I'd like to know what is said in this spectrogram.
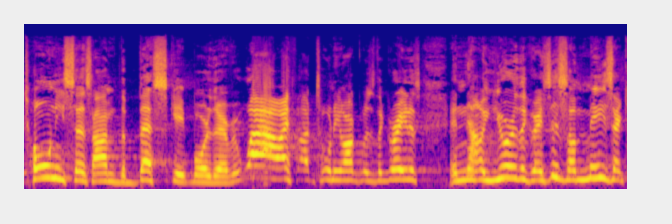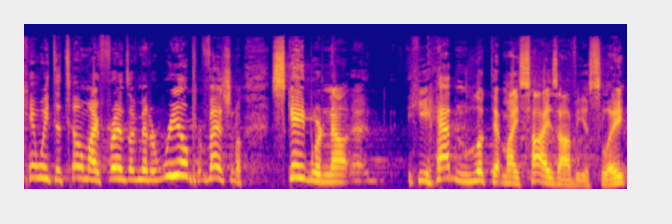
Tony says I'm the best skateboarder ever. Wow, I thought Tony Hawk was the greatest. And now you're the greatest. This is amazing. I can't wait to tell my friends I've met a real professional skateboarder. Now, uh, he hadn't looked at my size, obviously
